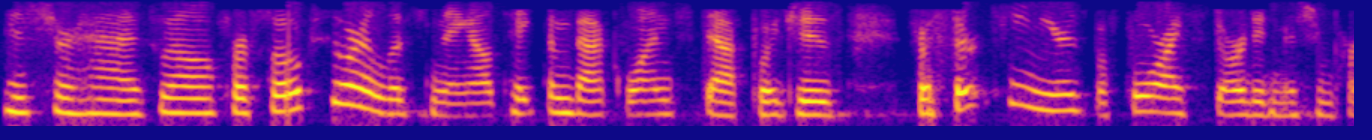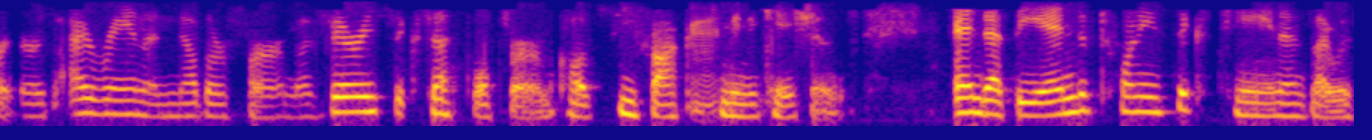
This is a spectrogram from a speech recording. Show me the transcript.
It sure has. Well, for folks who are listening, I'll take them back one step, which is for 13 years before I started Mission Partners, I ran another firm, a very successful firm called CFOX mm. Communications. And at the end of 2016, as I was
